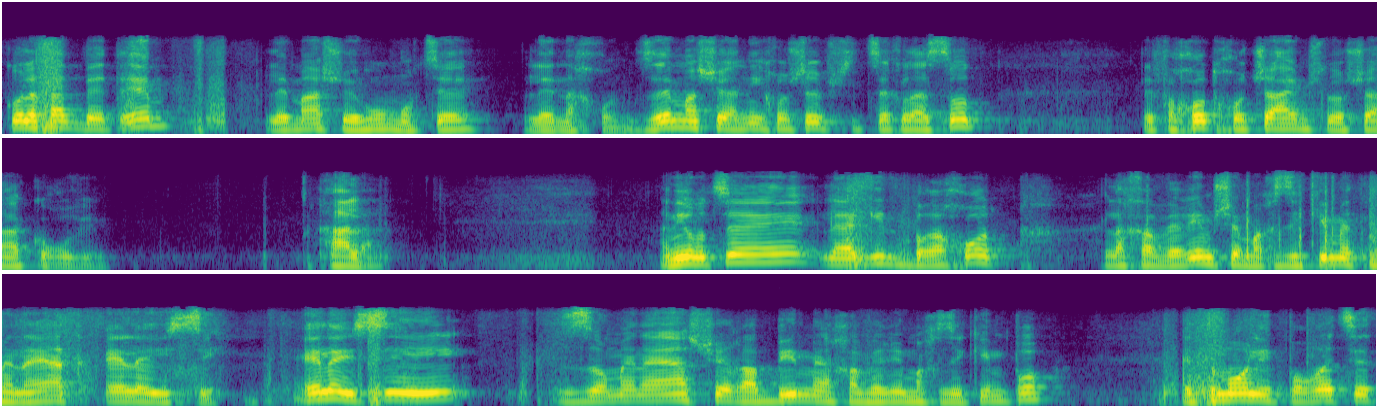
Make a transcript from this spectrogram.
כל אחד בהתאם למה שהוא מוצא לנכון. זה מה שאני חושב שצריך לעשות לפחות חודשיים שלושה הקרובים. הלאה. אני רוצה להגיד ברכות לחברים שמחזיקים את מניית LAC. LAC זו מניה שרבים מהחברים מחזיקים פה. אתמול היא פורצת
